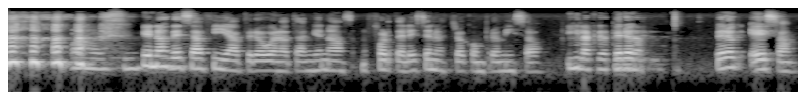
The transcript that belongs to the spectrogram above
que nos desafía, pero bueno, también nos fortalece nuestro compromiso y la creatividad. Pero, eso,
